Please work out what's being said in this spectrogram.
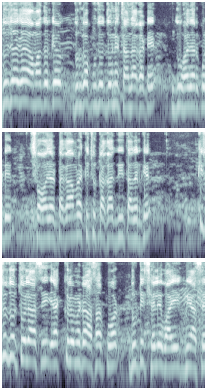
দু জায়গায় আমাদেরকে দুর্গা পুজোর জন্য চাঁদা কাটে, দু হাজার কোটি, ছ হাজার টাকা, আমরা কিছু টাকা দিই তাদেরকে। কিছু দূর চলে আসি, এক কিলোমিটার আসার পর দুটি ছেলে বাইক নিয়ে আসে,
